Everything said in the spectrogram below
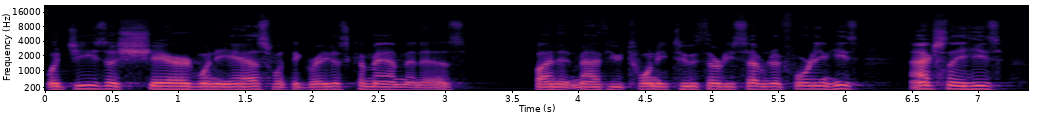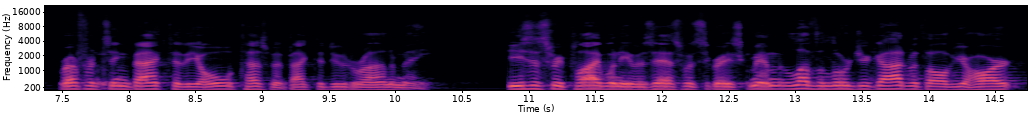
what Jesus shared when he asked what the greatest commandment is. Find it in Matthew 22, 37 to 40. And he's actually he's referencing back to the Old Testament, back to Deuteronomy. Jesus replied when he was asked, What's the greatest commandment? Love the Lord your God with all of your heart,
